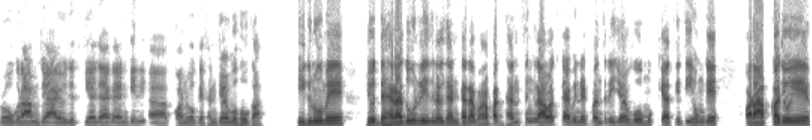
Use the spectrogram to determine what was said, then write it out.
प्रोग्राम जो आयोजित किया जाएगा, यानी कॉन्वोकेशन जो है वो होगा। इग्नू में जो देहरादून रीजनल सेंटर है, वहाँ पर धन सिंह रावत कैबिनेट मंत्री जो है, वो मुख्य अतिथि होंगे और आपका जो ये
